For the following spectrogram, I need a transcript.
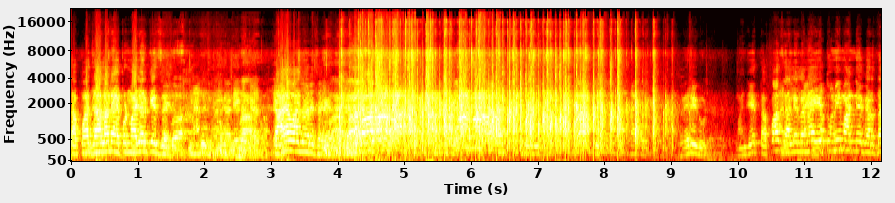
तपास झाला नाही पण माझ्यावर केस जाईल काय वाजवा रे साहेब व्हेरी गुड म्हणजे तपास झालेला नाही हे तुम्ही मान्य करता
